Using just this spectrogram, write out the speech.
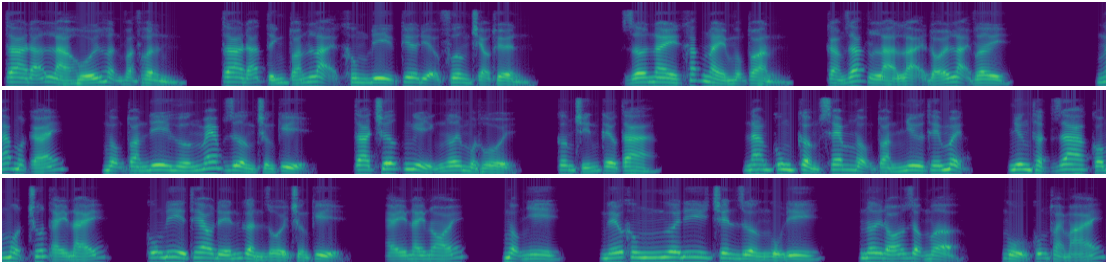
ta đã là hối hận vạn phần, ta đã tính toán lại không đi kia địa phương chèo thuyền. Giờ này khắc này Mộng Toàn, cảm giác là lại đói lại vây. Ngáp một cái, Mộng Toàn đi hướng mép giường trường kỷ, ta trước nghỉ ngơi một hồi, cơm chín kêu ta. Nam Cung Cẩm xem Mộng Toàn như thế mệt, nhưng thật ra có một chút ấy náy, cũng đi theo đến gần rồi trường kỷ, ấy náy nói, Mộng Nhi, nếu không ngươi đi trên giường ngủ đi, nơi đó rộng mở, ngủ cũng thoải mái.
